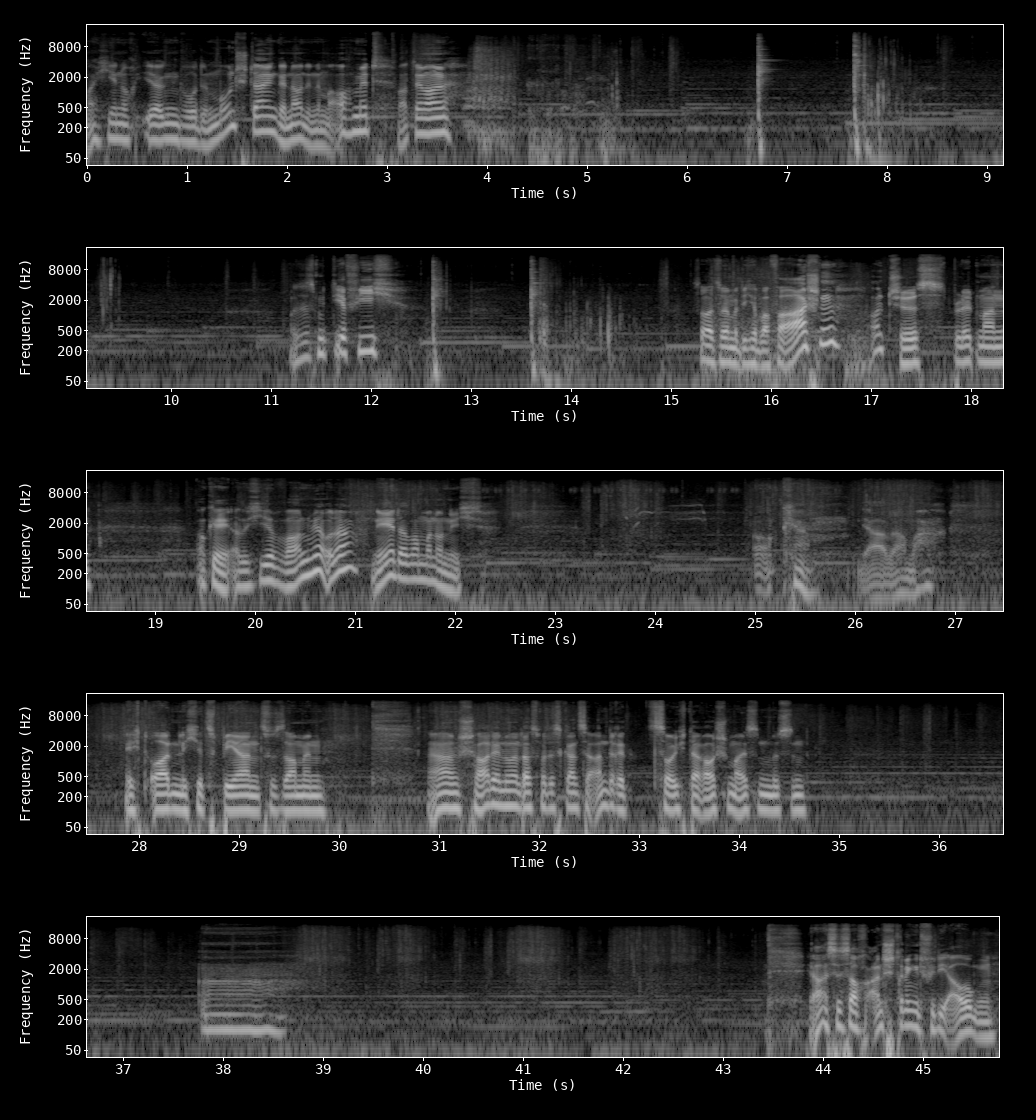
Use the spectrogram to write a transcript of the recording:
wir hier noch irgendwo den Mondstein. Genau, den nehmen wir auch mit. Warte mal. Was ist mit dir, Viech? So, jetzt wollen wir dich aber verarschen. Und tschüss, Blödmann. Okay, also hier waren wir, oder? Nee, da waren wir noch nicht. Okay. Ja, wir haben echt ordentlich jetzt Bären zusammen. Ja, schade nur, dass wir das ganze andere Zeug da rausschmeißen müssen. Ja, es ist auch anstrengend für die Augen.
